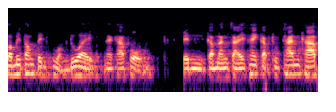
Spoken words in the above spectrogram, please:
ก็ไม่ต้องเป็นห่วงด้วยนะครับ ผมเป็นกำลังใจให้กับทุกท่านครับ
